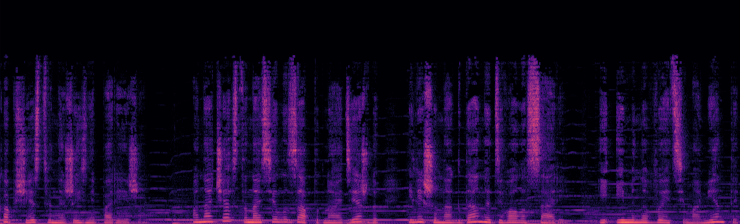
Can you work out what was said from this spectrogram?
к общественной жизни Парижа. Она часто носила западную одежду и лишь иногда надевала сари, и именно в эти моменты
